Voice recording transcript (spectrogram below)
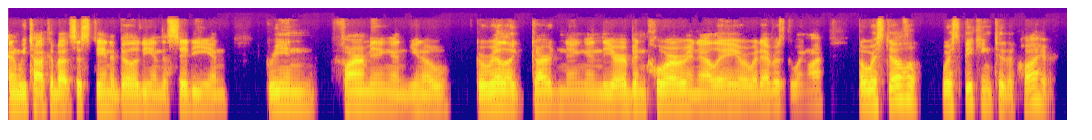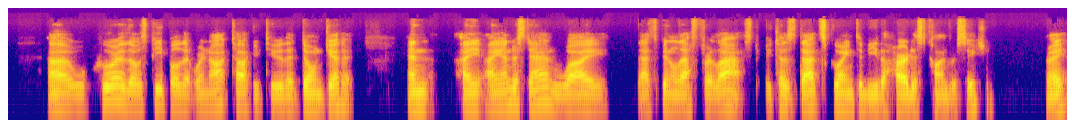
and we talk about sustainability in the city and green farming and you know guerrilla gardening in the urban core in LA or whatever's going on but we're still we're speaking to the choir uh, who are those people that we're not talking to that don't get it and I, I understand why that's been left for last because that's going to be the hardest conversation right?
